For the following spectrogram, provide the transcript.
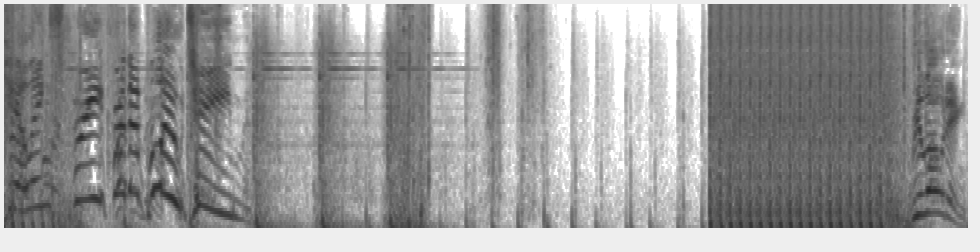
Killing spree for the blue team. Reloading.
